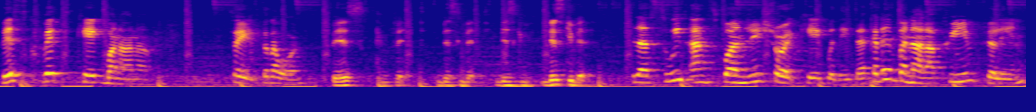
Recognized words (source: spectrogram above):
biscuit cake banana. Say it, say that word. Biscuit. Biscuit. Biscuit. Biscuit. It's a sweet and spongy shortcake with a decadent banana cream filling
